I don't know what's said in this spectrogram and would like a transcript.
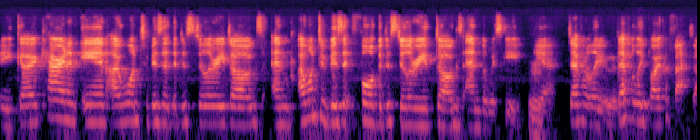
There you go. Karen and Ian, I want to visit the distillery dogs and I want to visit for the distillery dogs and the whiskey. Mm. Yeah, definitely, definitely both a factor.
